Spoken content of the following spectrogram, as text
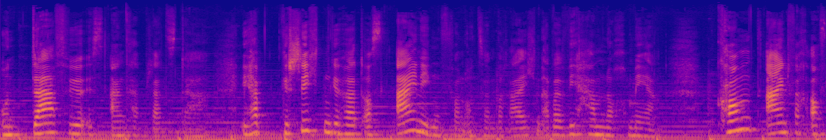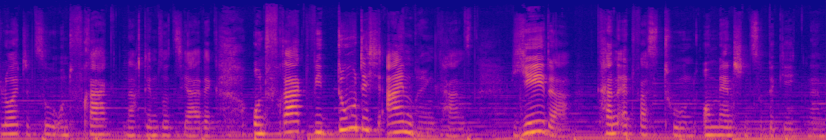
Und dafür ist Ankerplatz da. Ihr habt Geschichten gehört aus einigen von unseren Bereichen, aber wir haben noch mehr. Kommt einfach auf Leute zu und fragt nach dem Sozialwerk und fragt, wie du dich einbringen kannst. Jeder kann etwas tun, um Menschen zu begegnen.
